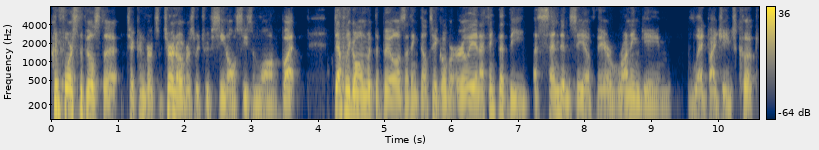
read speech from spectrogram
Could force the Bills to, to convert some turnovers, which we've seen all season long. But definitely going with the Bills. I think they'll take over early. And I think that the ascendancy of their running game led by James Cook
